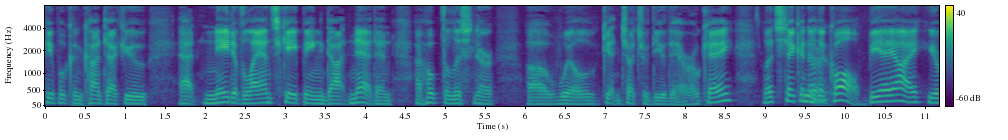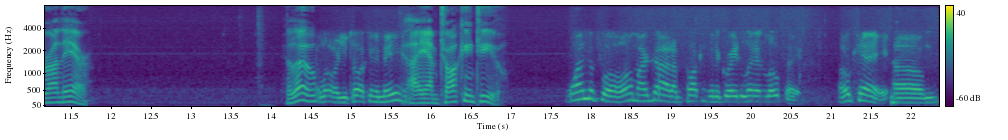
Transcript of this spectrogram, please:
people can contact you at nativelandscaping.net, and I hope the listener uh, will get in touch with you there. Okay, let's take another yeah. call. BAI, you're on the air. Hello. Hello, are you talking to me? I am talking to you. Wonderful. Oh, my God. I'm talking to the great Leonard Lopate. Okay. Um,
